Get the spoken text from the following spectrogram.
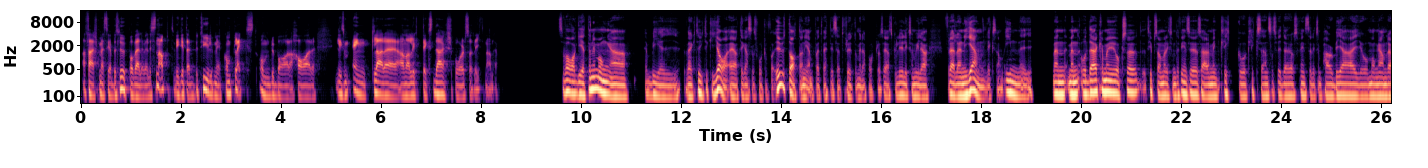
affärsmässiga beslut på väldigt, väldigt snabbt, vilket är betydligt mer komplext om du bara har liksom enklare analytics dashboards och liknande. Svagheten i många BI-verktyg tycker jag är att det är ganska svårt att få ut datan igen på ett vettigt sätt, förutom i rapporter. Så jag skulle ju liksom vilja förädla den igen, liksom, in i men, men, och där kan man ju också tipsa om, liksom, det finns ju så här med klick och klicksens och så vidare. Och så finns det liksom Power BI och många andra.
